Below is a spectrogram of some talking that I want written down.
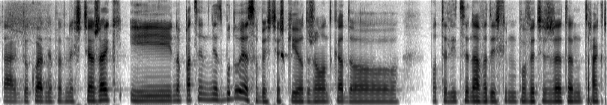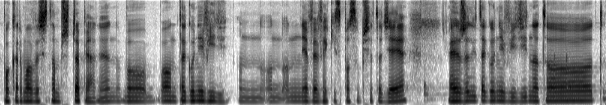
Tak, dokładnie, pewnych ścieżek i no, pacjent nie zbuduje sobie ścieżki od żołądka do potylicy, nawet jeśli mu powiecie, że ten trakt pokarmowy się tam przyczepia, nie? No bo, bo on tego nie widzi. On, on, on nie wie, w jaki sposób się to dzieje, a jeżeli tego nie widzi, no to, to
